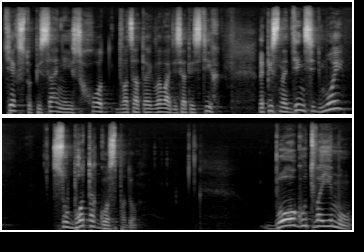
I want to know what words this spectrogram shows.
тексту Писания, Исход, 20 глава, 10 стих. Написано, день седьмой, суббота Господу. Богу твоему,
